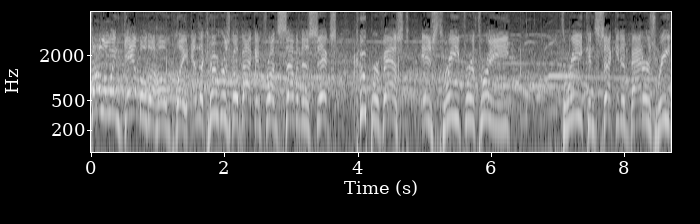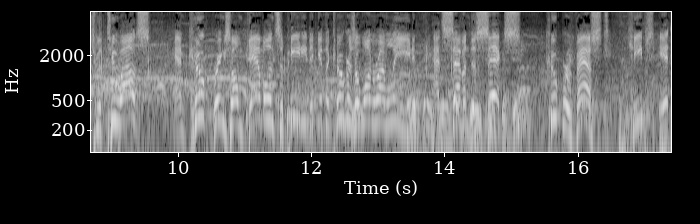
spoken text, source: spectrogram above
Following Gamble to home plate, and the Cougars go back in front seven to six. Cooper Vest is three for three. Three consecutive batters reach with two outs, and Coop brings home Gamble and Sapedi to give the Cougars a one-run lead at seven to six. Cooper Vest keeps it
